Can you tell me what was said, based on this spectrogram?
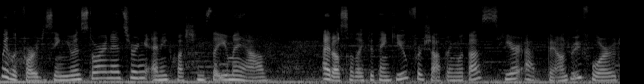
We look forward to seeing you in store and answering any questions that you may have. I'd also like to thank you for shopping with us here at Boundary Ford.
